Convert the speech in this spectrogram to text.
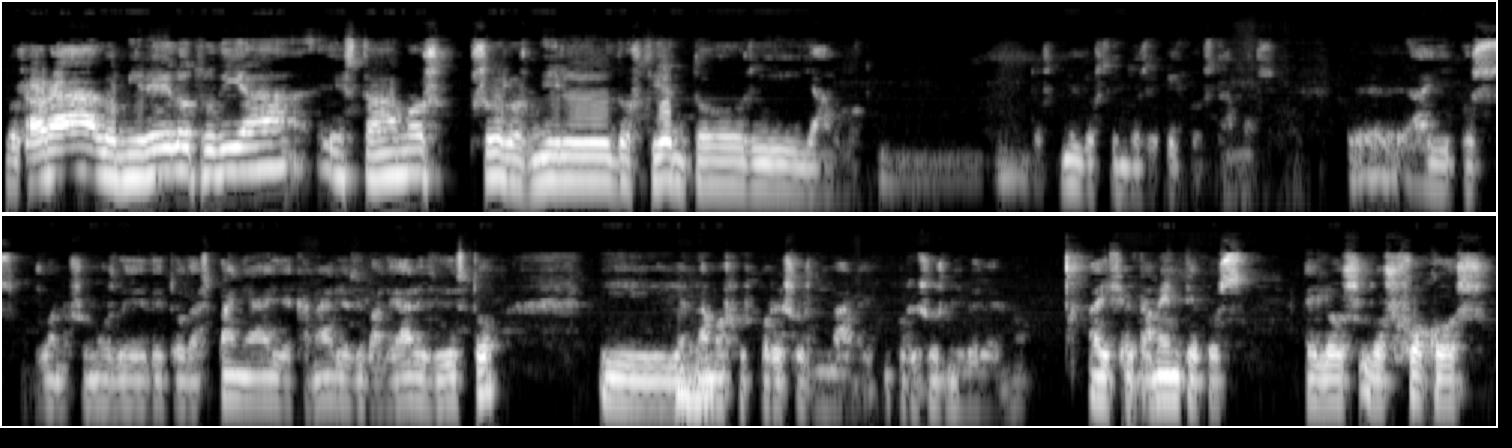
Pues ahora lo miré el otro día estábamos sobre los 1200 y algo 1.200 y pico estamos. Eh, ahí, pues, bueno, somos de, de, toda España y de Canarias, de Baleares y de esto, y andamos pues por esos niveles, por esos niveles, ¿no? Hay ciertamente, pues, los, los focos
